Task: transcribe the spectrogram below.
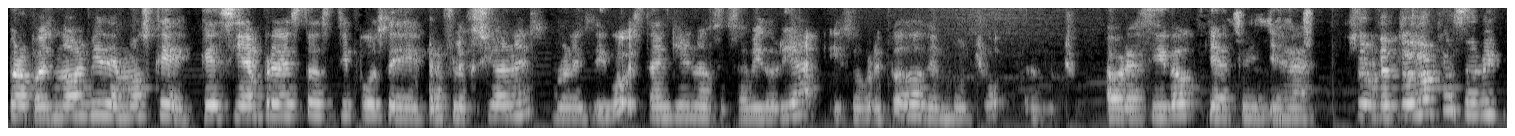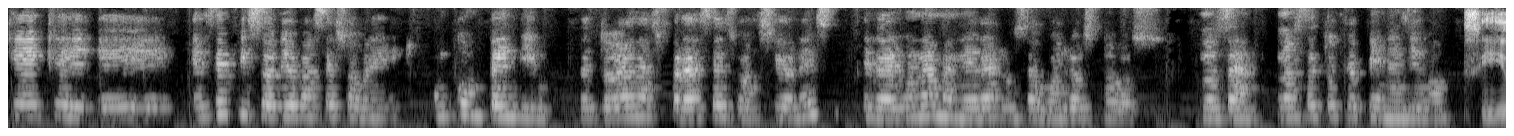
pero pues no olvidemos que, que siempre estos tipos de reflexiones, como les digo, están llenas de sabiduría y sobre todo de mucho, pero mucho. Ahora sí, Doc, ya, ya sobre todo que saben que, que eh, este episodio va a ser sobre un compendio de todas las frases o acciones que de alguna manera los abuelos nos, o sea, no sé tú qué opinas, Diego. Sí,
